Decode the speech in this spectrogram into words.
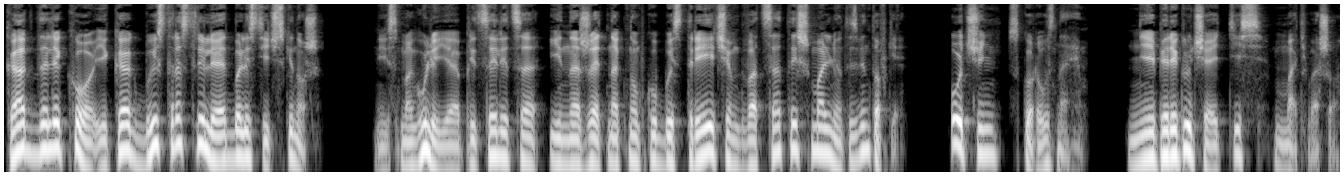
Как далеко и как быстро стреляет баллистический нож? И смогу ли я прицелиться и нажать на кнопку быстрее, чем двадцатый шмальнет из винтовки? Очень скоро узнаем. Не переключайтесь, мать вашу.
